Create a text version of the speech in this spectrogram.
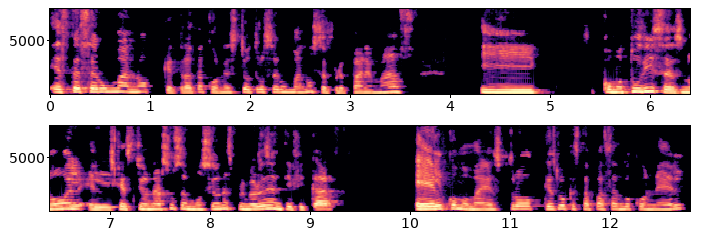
este ser humano que trata con este otro ser humano se prepare más. Y como tú dices, ¿no? El, el gestionar sus emociones, primero identificar él como maestro, qué es lo que está pasando con él,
